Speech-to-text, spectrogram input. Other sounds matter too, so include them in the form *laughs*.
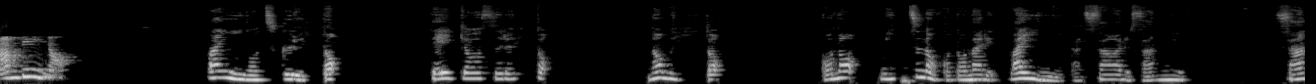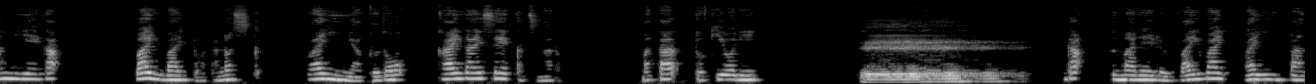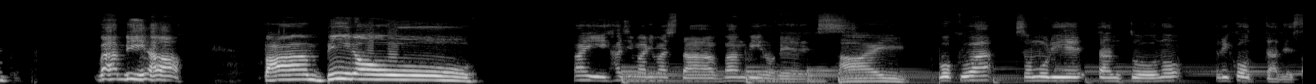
バンビーノ。ワインを作る人、提供する人、飲む人。この三つの異なるワインに携わる三人。サンリエがワイワイと楽しくワインやブドウ、海外生活など、また時折へー。が生まれるワイワイワイン番組。バンビーノバンビーノはい、始まりました。バンビーノです。はい。僕はソムリエ担当のリコッタです。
